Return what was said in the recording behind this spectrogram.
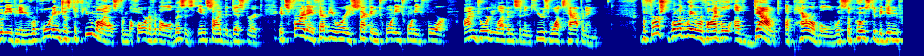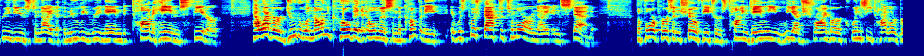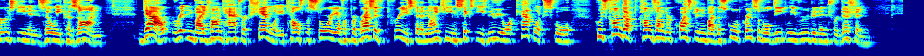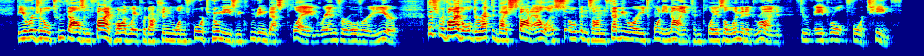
Good evening. Reporting just a few miles from the heart of it all, this is Inside the District. It's Friday, February 2nd, 2024. I'm Jordan Levinson, and here's what's happening. The first Broadway revival of Doubt, a Parable, was supposed to begin previews tonight at the newly renamed Todd Haimes Theater. However, due to a non COVID illness in the company, it was pushed back to tomorrow night instead. The four person show features Tyne Daly, Liev Schreiber, Quincy Tyler Bernstein, and Zoe Kazan. Doubt, written by John Patrick Shanley, tells the story of a progressive priest at a 1960s New York Catholic school whose conduct comes under question by the school principal deeply rooted in tradition. The original 2005 Broadway production won four Tonys, including Best Play, and ran for over a year. This revival, directed by Scott Ellis, opens on February 29th and plays a limited run through April 14th.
